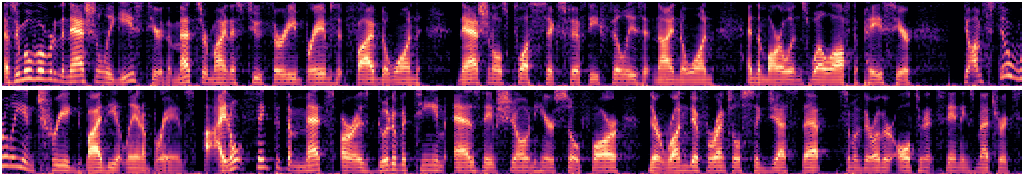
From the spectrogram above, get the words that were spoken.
As we move over to the National League East here, the Mets are minus 230, Braves at 5 to 1, Nationals plus 650, Phillies at 9 to 1, and the Marlins well off the pace here. You know, I'm still really intrigued by the Atlanta Braves. I don't think that the Mets are as good of a team as they've shown here so far. Their run differential suggests that. Some of their other alternate standings metrics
